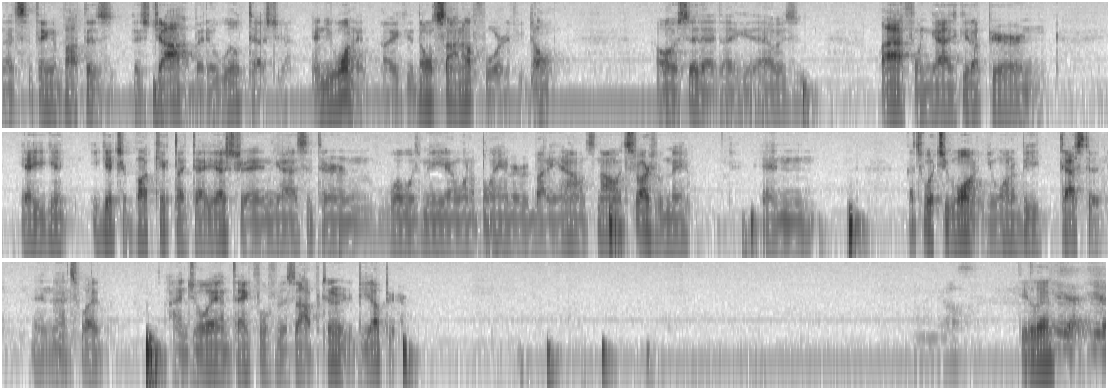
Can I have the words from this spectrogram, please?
that's the thing about this this job, but it will test you, and you want it. Like, don't sign up for it if you don't. I always say that. Like, I always laugh when guys get up here and yeah, you get you get your butt kicked like that yesterday, and guys sit there and woe was me. I want to blame everybody else. No, it starts with me, and that's what you want. You want to be tested, and that's what I enjoy. I'm thankful for this opportunity to be up here. Do you, Lynn? Yeah, yeah,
